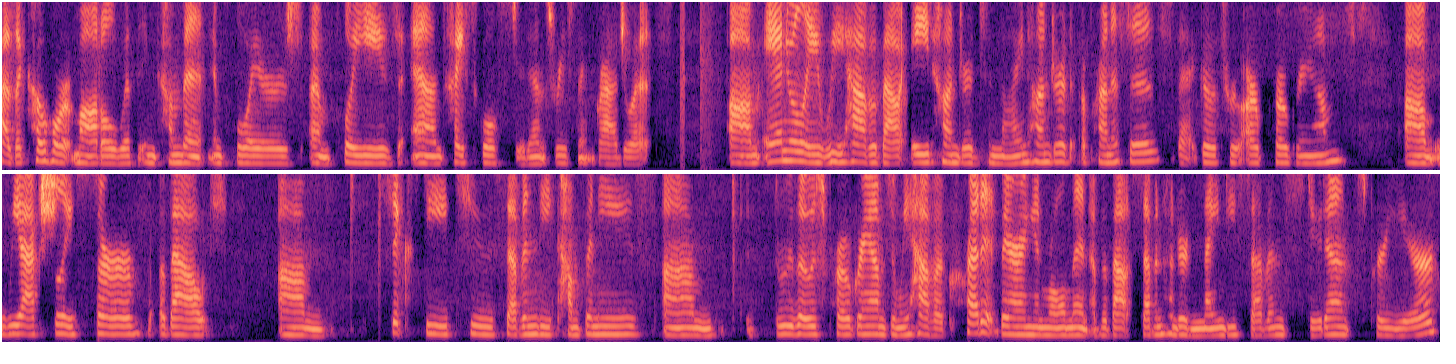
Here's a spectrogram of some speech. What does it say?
has a cohort model with incumbent employers, employees, and high school students, recent graduates. Um, annually, we have about 800 to 900 apprentices that go through our programs. Um, we actually serve about um, 60 to 70 companies um, through those programs, and we have a credit bearing enrollment of about 797 students per year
